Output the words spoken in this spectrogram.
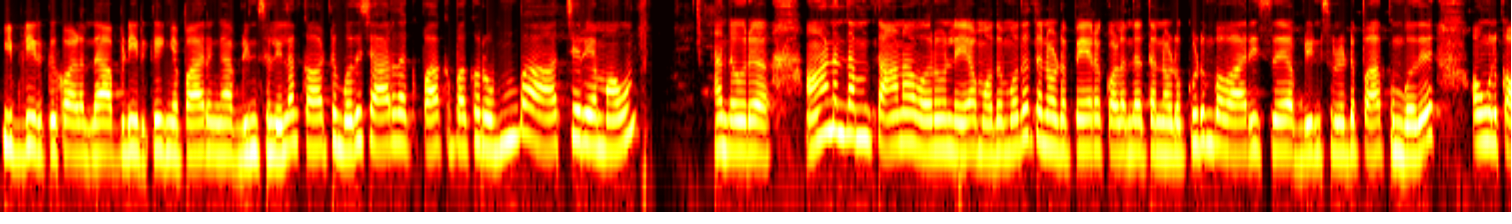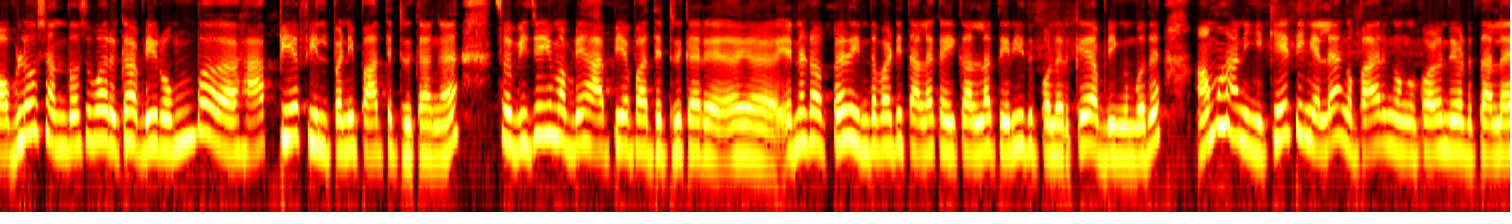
இப்படி இருக்குது குழந்தை அப்படி இருக்குது இங்கே பாருங்க அப்படின்னு சொல்லிலாம் காட்டும்போது சாரதாக்கு பார்க்க பார்க்க ரொம்ப ஆச்சரியமாகவும் அந்த ஒரு ஆனந்தம் தானாக வரும் இல்லையா? முத முத தன்னோட பேர குழந்த தன்னோட குடும்ப வாரிசு அப்படின்னு சொல்லிட்டு பார்க்கும்போது அவங்களுக்கு அவ்வளோ சந்தோஷமாக இருக்குது அப்படியே ரொம்ப ஹாப்பியாக ஃபீல் பண்ணி பார்த்துட்ருக்காங்க. ஸோ விஜயும் அப்படியே ஹாப்பியாக பார்த்துட்ருக்காரு. என்ன டாக்டர்? இந்த வாட்டி தலை கை கால்லாம் தெரியுது போல இருக்குது அப்படிங்கும்போது ஆமாம் நீங்கள் கேட்டிங்கல்ல அங்கே பாருங்கள் உங்கள் குழந்தையோட தலை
